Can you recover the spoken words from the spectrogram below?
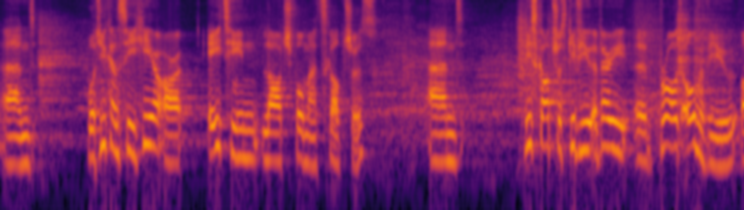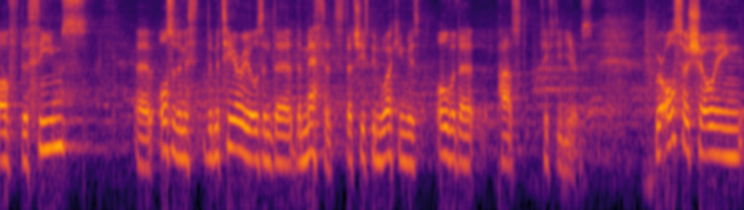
And what you can see here are 18 large format sculptures. And these sculptures give you a very uh, broad overview of the themes, uh, also the, the, materials and the, the methods that she's been working with over the past 15 years. We're also showing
